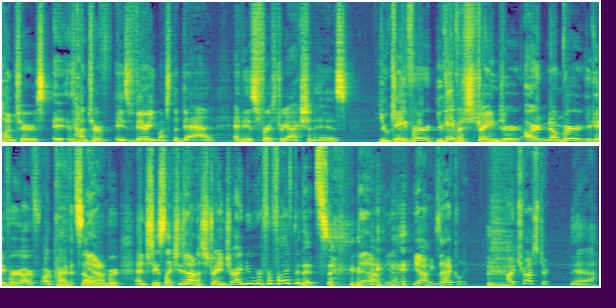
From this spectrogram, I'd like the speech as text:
Hunter's it, Hunter is very much the dad, and his first reaction is. You gave her, you gave a stranger our number. You gave her our, our private cell Yeah. number, and she's like, she's not a stranger. I knew her for five minutes. yeah, yeah, yeah, exactly. I trust her. yeah,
